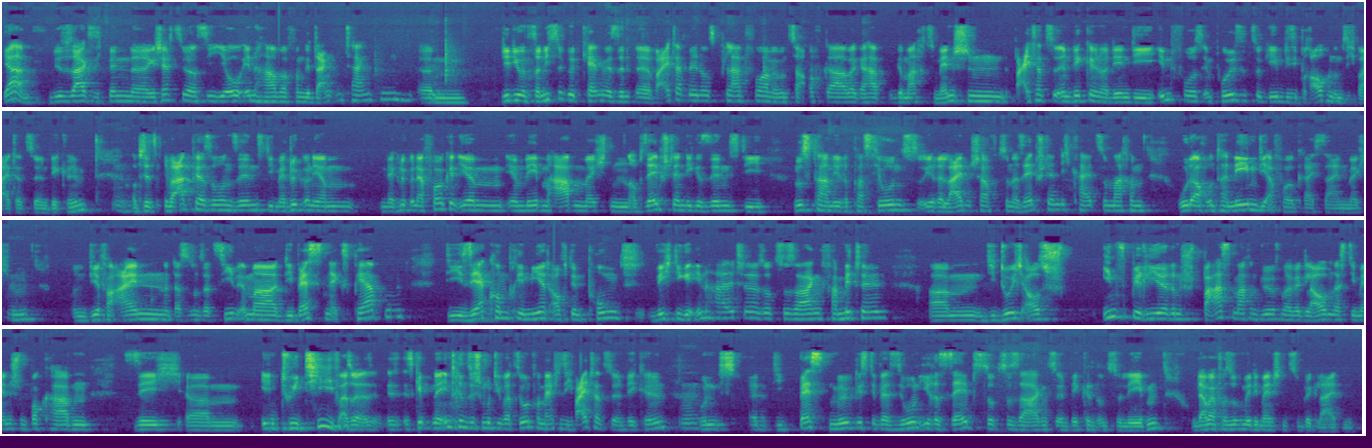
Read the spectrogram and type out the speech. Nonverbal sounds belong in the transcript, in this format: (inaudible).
Ja, wie du sagst, ich bin äh, Geschäftsführer, CEO, Inhaber von Gedankentanken. Ähm, die, die uns noch nicht so gut kennen, wir sind eine Weiterbildungsplattform. Wir haben uns zur Aufgabe gehabt, gemacht, Menschen weiterzuentwickeln oder denen die Infos, Impulse zu geben, die sie brauchen, um sich weiterzuentwickeln. Mhm. Ob es jetzt Privatpersonen sind, die mehr Glück und ihrem mehr Glück und Erfolg in ihrem, ihrem Leben haben möchten, ob Selbstständige sind, die Lust haben, ihre Passion, ihre Leidenschaft zu einer Selbstständigkeit zu machen, oder auch Unternehmen, die erfolgreich sein möchten. Mhm. Und wir vereinen, das ist unser Ziel immer, die besten Experten, die sehr komprimiert auf den Punkt wichtige Inhalte sozusagen vermitteln, ähm, die durchaus inspirieren, Spaß machen dürfen, weil wir glauben, dass die Menschen Bock haben, sich ähm, intuitiv, also es, es, gibt eine intrinsische Motivation von Menschen, sich weiterzuentwickeln mhm. und äh, die bestmöglichste Version ihres Selbst sozusagen zu entwickeln und zu leben. Und dabei versuchen wir die Menschen zu begleiten.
